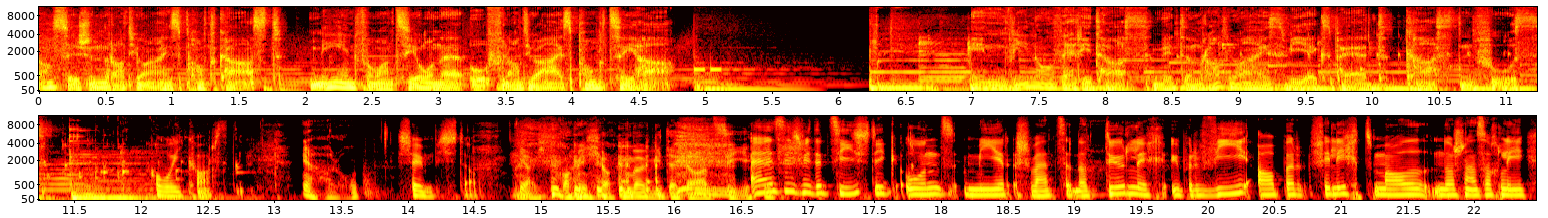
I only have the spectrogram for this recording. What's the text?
Das ist ein Radio 1 Podcast. Mehr Informationen auf radio1.ch. In Vino Veritas mit dem Radio 1 wie expert Carsten Fuß. Hoi Carsten. Ja, hallo. Schön bist du da. Ja, ich freue mich auch immer wieder da zu sein. Es ist wieder Dienstag und wir schwätzen natürlich über Wein, aber vielleicht mal noch schnell so ein bisschen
